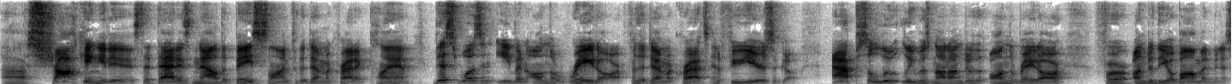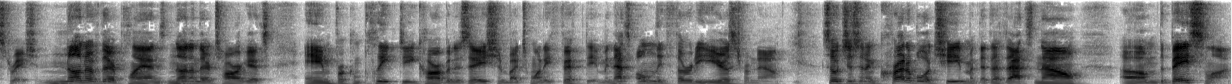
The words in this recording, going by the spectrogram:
uh, shocking it is that that is now the baseline for the Democratic plan. This wasn't even on the radar for the Democrats in a few years ago. Absolutely was not under the, on the radar for under the Obama administration. None of their plans, none of their targets aim for complete decarbonization by 2050. I mean, that's only 30 years from now. So it's just an incredible achievement that that's now um, the baseline.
